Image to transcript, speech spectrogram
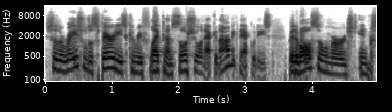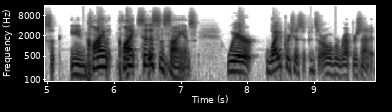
So the racial disparities can reflect on social and economic inequities, but have also emerged in, in climate, climate, citizen science, where white participants are overrepresented.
